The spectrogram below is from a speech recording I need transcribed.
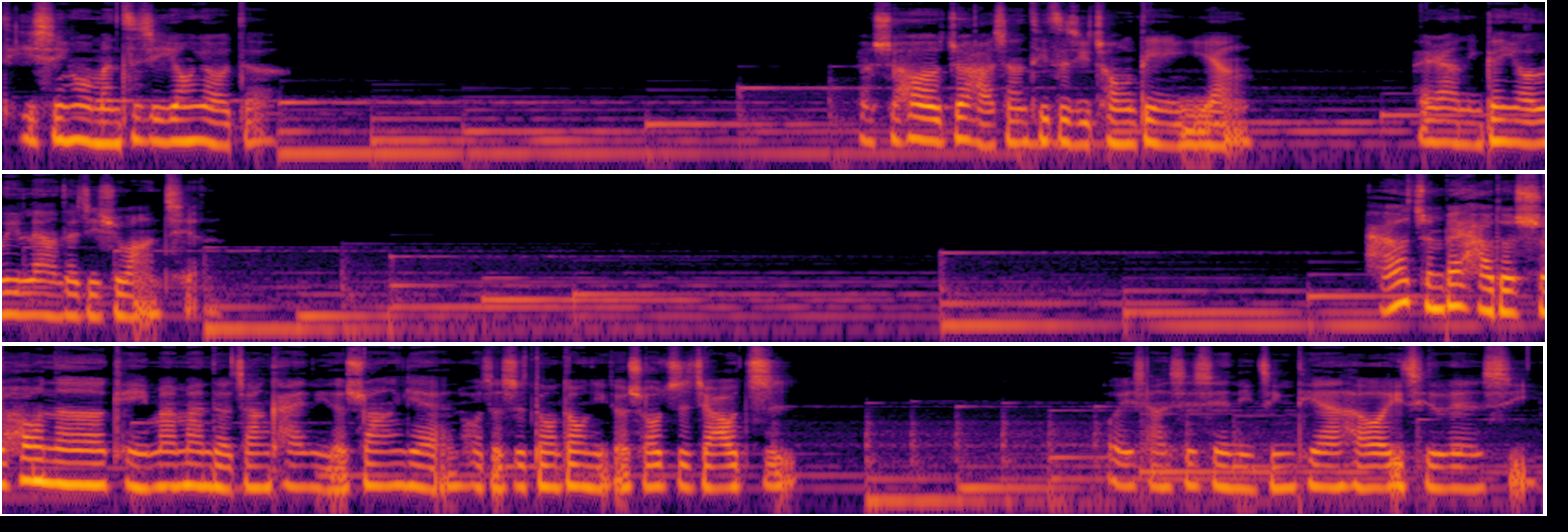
提醒我们自己拥有的。有时候就好像替自己充电一样，会让你更有力量再继续往前。然后，准备好的时候呢，可以慢慢的张开你的双眼，或者是动动你的手指脚趾。我也想谢谢你今天和我一起练习。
